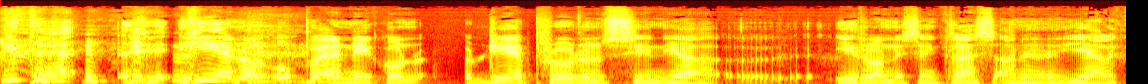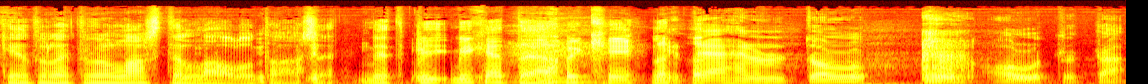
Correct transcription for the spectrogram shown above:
mitä hieno, upea niin kuin Dear Prudencein ja ironisen Glass Onionin jälkeen tulee tämmöinen lastenlaulu taas. Et mikä tämä oikein on? Ja tämähän on nyt ollut, ollut tota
